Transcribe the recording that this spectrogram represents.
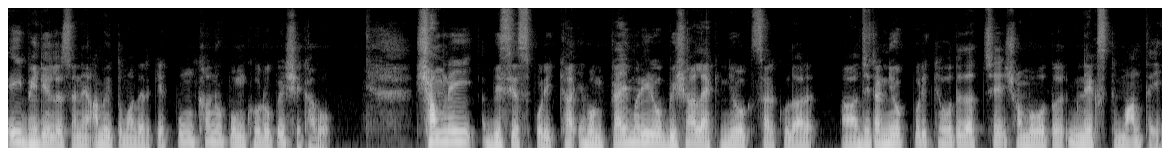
এই ভিডিও লেসনে আমি তোমাদেরকে পুঙ্খানুপুঙ্খ রূপে শেখাবো। সামনেই বিশেষ পরীক্ষা এবং প্রাইমারিরও বিশাল এক নিয়োগ সার্কুলার যেটা নিয়োগ পরীক্ষা হতে যাচ্ছে সম্ভবত নেক্সট মান্থেই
